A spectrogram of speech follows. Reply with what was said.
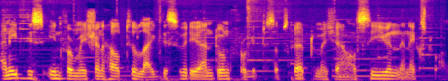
and if this information helped you like this video. And don't forget to subscribe to my channel. See you in the next one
